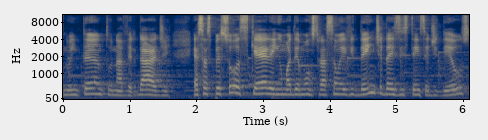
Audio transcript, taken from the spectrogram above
No entanto, na verdade, essas pessoas querem uma demonstração evidente da existência de Deus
